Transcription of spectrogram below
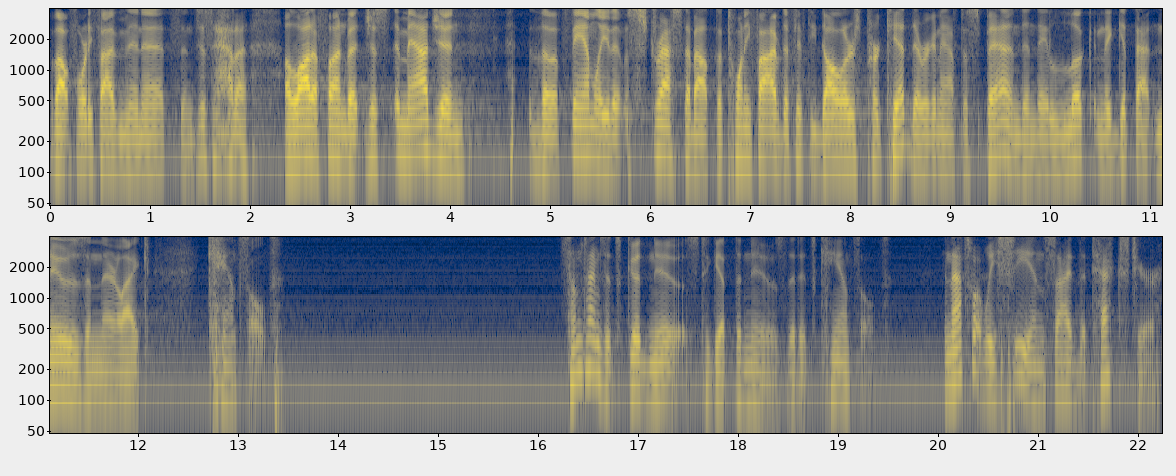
about 45 minutes and just had a, a lot of fun. But just imagine the family that was stressed about the 25 to 50 dollars per kid they were going to have to spend and they look and they get that news and they're like canceled sometimes it's good news to get the news that it's canceled and that's what we see inside the text here.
